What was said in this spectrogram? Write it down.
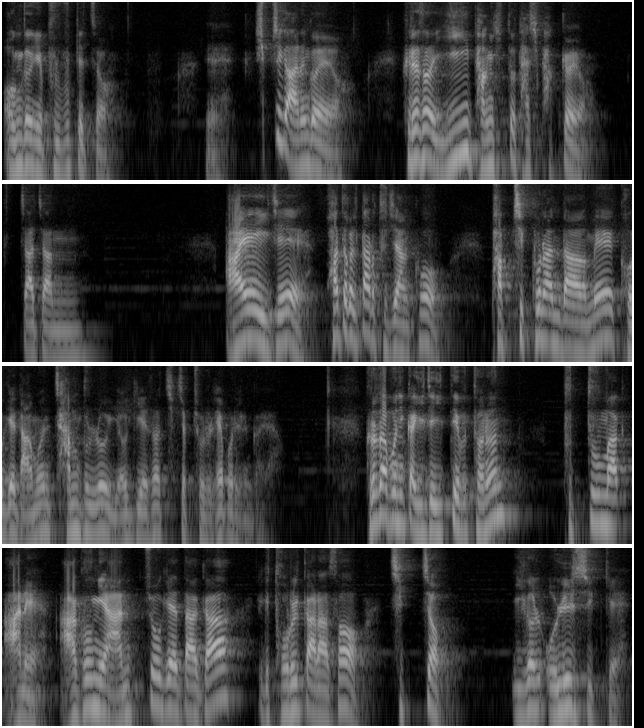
엉덩이에 불 붙겠죠. 예, 쉽지가 않은 거예요. 그래서 이 방식도 다시 바뀌어요. 짜잔. 아예 이제 화덕을 따로 두지 않고 밥 짓고 난 다음에 거기에 남은 잔불로 여기에서 직접 조리를 해버리는 거예요. 그러다 보니까 이제 이때부터는 부뚜막 안에 아궁이 안쪽에다가 이렇게 돌을 깔아서 직접 이걸 올릴 수 있게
